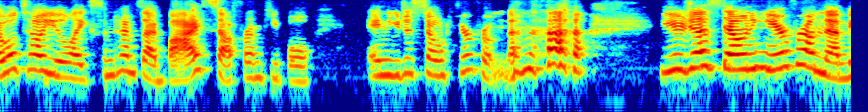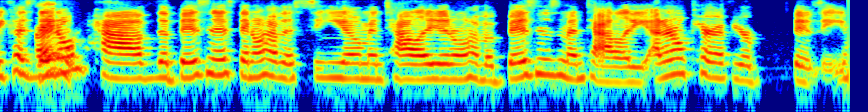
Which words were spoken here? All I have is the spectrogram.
I will tell you like sometimes i buy stuff from people and you just don't hear from them you just don't hear from them because they Right. don't have the business they don't have the ceo mentality they don't have a business mentality i don't care if you're busy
